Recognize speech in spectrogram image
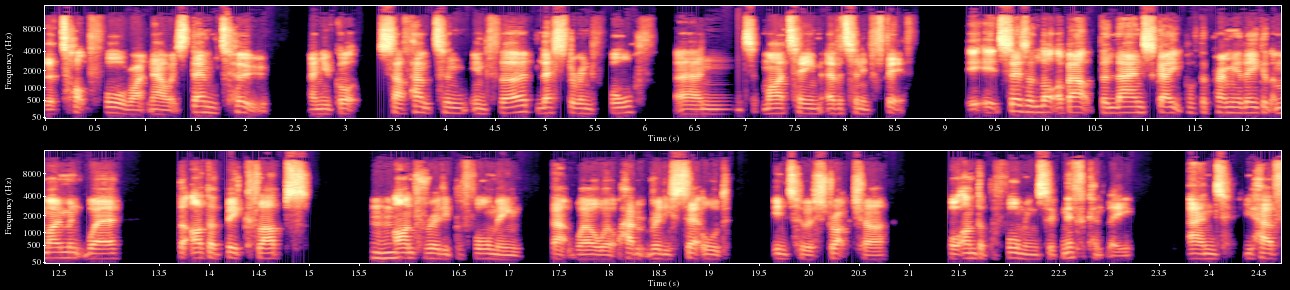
the top four right now, it's them two, and you've got Southampton in third, Leicester in fourth, and my team Everton in fifth. It, it says a lot about the landscape of the Premier League at the moment, where the other big clubs mm-hmm. aren't really performing that well or haven't really settled into a structure or underperforming significantly and you have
